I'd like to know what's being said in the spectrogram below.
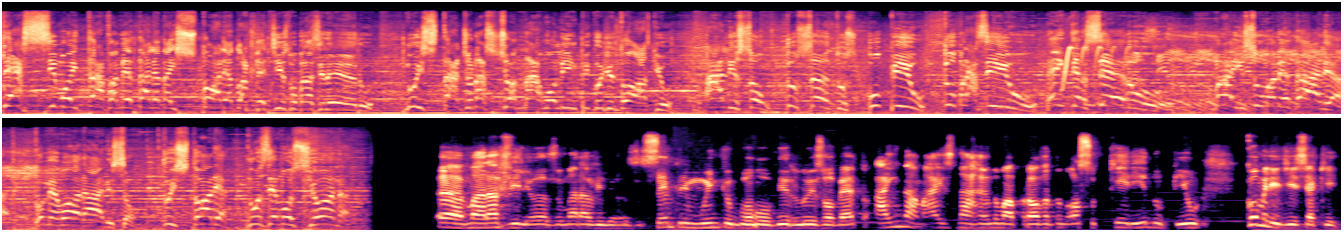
18ª medalha da história do atletismo brasileiro. No Estádio Nacional Olímpico de Tóquio. Alisson dos Santos, o Pio do Brasil. Em terceiro. Mais uma medalha. Comemora, Alisson. Tua história nos emociona. É, maravilhoso, maravilhoso. Sempre muito bom ouvir Luiz Roberto, ainda mais narrando uma prova do nosso querido Pio. Como ele disse aqui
